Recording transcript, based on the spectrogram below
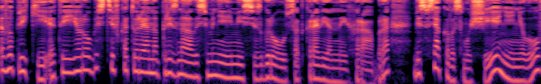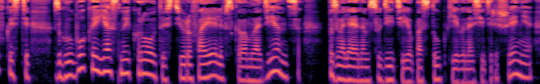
Вопреки этой ее робости, в которой она призналась мне и миссис Гроус откровенно и храбро, без всякого смущения и неловкости, с глубокой ясной кротостью рафаэлевского младенца, позволяя нам судить ее поступки и выносить решения —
